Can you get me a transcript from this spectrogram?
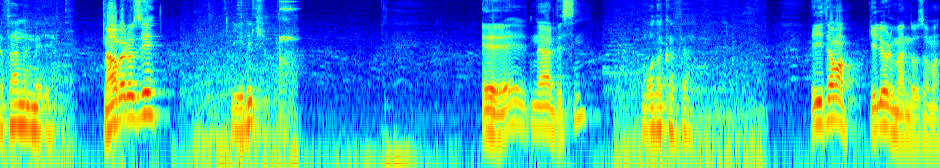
Efendim Melih. Ne haber Ozi? İyilik. Ee, neredesin? Moda kafe. İyi tamam, geliyorum ben de o zaman.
